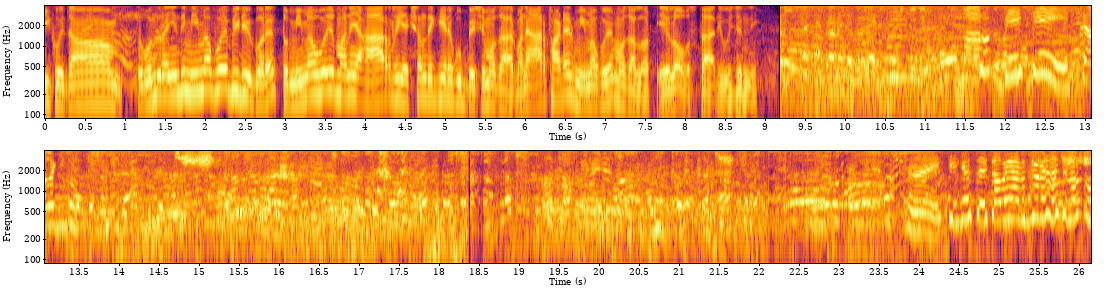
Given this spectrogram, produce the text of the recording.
কি কইতাম? তো বন্ধুরা যদি মিমা হয়ে ভিডিও করে। তো মিমা হয়ে মানে আর রিয়াকশন দেখি এর খুব বেশি মজা আর। মানে আর ফাটের মিমা হয়ে মজা লর। এই হলো অবস্থা আর বুঝছেন নি খুব বেশি। চালাকি খুব- হ্যাঁ ঠিক আছে, সবাই আরও জোরে হাসে না তো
